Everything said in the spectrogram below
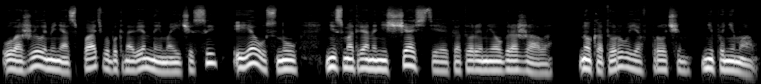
уложила меня спать в обыкновенные мои часы, и я уснул, несмотря на несчастье, которое мне угрожало, но которого я, впрочем, не понимал.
